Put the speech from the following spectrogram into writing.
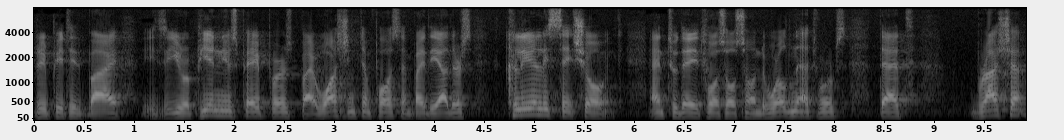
repeated by European newspapers, by Washington Post, and by the others, clearly showing, and today it was also on the world networks, that Russia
